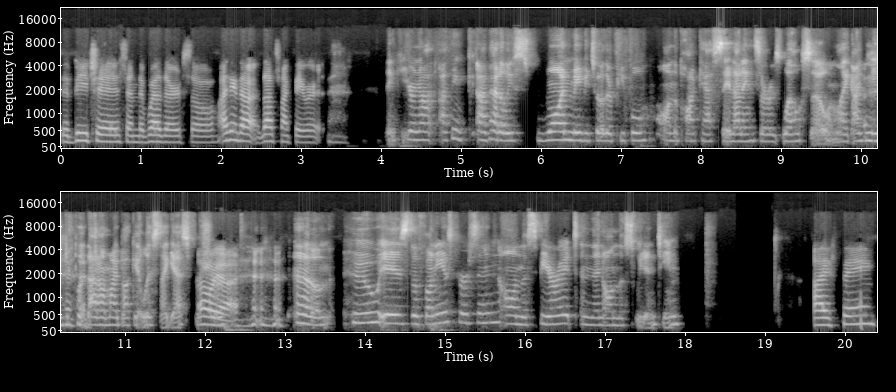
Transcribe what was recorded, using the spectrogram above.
the beaches and the weather. So I think that that's my favorite. I think you're not, I think I've had at least one, maybe two other people on the podcast say that answer as well. So I'm like, I need to put that on my bucket list, I guess. For oh sure. yeah. Um, who is the funniest person on the Spirit and then on the Sweden team? I think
